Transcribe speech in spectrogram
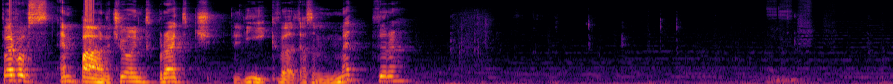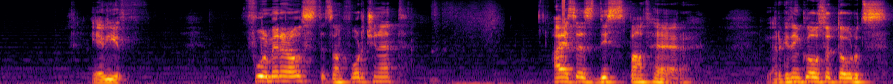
Firefox Empire joined Bright League. Well, it doesn't matter. Yeah, we have full minerals. That's unfortunate. ISS this spot here. You are getting closer towards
